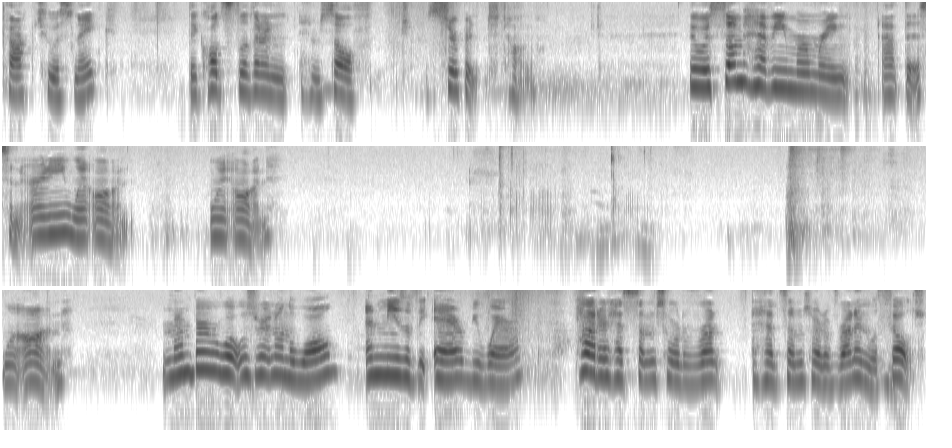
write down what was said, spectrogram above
talk to a snake? They called Slytherin himself Serpent Tongue. There was some heavy murmuring at this, and Ernie went on. Went on. Went on. Remember what was written on the wall? Enemies of the heir, beware. Potter has some sort of run had some sort of run in with Filch.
